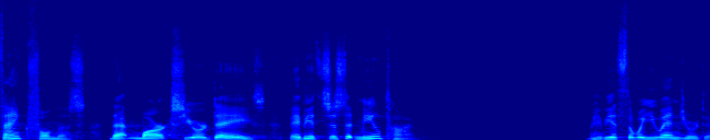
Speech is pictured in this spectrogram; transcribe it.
thankfulness that marks your days? Maybe it's just at mealtime. Maybe it's the way you end your day.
